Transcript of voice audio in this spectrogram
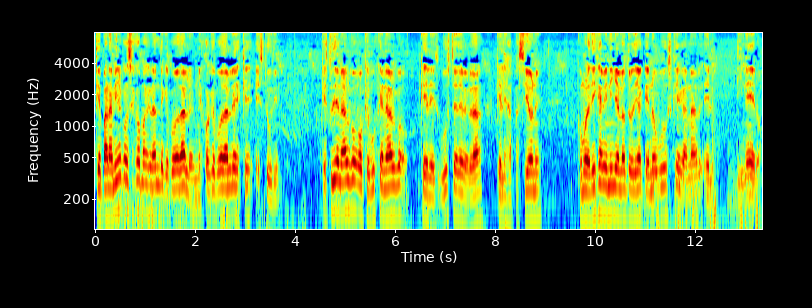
Que para mí el consejo más grande que puedo darle, el mejor que puedo darle es que estudien. Que estudien algo o que busquen algo que les guste de verdad, que les apasione. Como le dije a mi niña el otro día, que no busque ganar el dinero,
